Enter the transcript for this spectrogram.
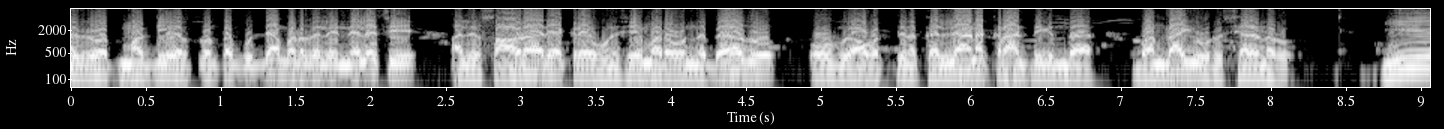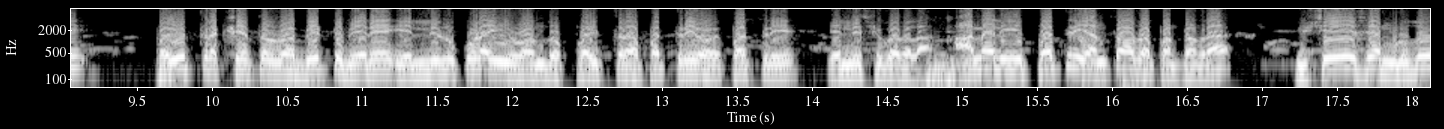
ಇರುವ ಮಗ್ಲು ಇರ್ತಂತ ಗುದ್ದೆ ಮಠದಲ್ಲಿ ನೆಲೆಸಿ ಅಲ್ಲಿ ಸಾವಿರಾರು ಎಕರೆ ಹುಣಸೆ ಮರವನ್ನು ಬೆಳೆದು ಅವತ್ತಿನ ಕಲ್ಯಾಣ ಕ್ರಾಂತಿಯಿಂದ ಬಂದಾಗ ಇವರು ಶರಣರು. ಈ ಪವಿತ್ರ ಕ್ಷೇತ್ರದ ಬಿಟ್ಟು ಬೇರೆ ಎಲ್ಲಿನೂ ಕೂಡ ಈ ಒಂದು ಪವಿತ್ರ ಪತ್ರಿ ಪತ್ರಿ ಎಲ್ಲಿ ಸಿಗೋದಿಲ್ಲ. ಆಮೇಲೆ ಈ ಪತ್ರಿ ಎಂತದಪ್ಪ ಅಂತಂದ್ರ ವಿಶೇಷ ಮೃದು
